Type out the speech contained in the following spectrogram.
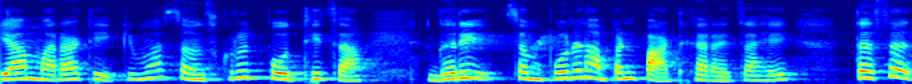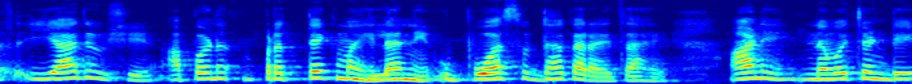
या मराठी किंवा संस्कृत पोथीचा घरी संपूर्ण आपण पाठ करायचा आहे. तसंच या दिवशी आपण प्रत्येक महिलांनी उपवाससुद्धा करायचा आहे. आणि नवचंडी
